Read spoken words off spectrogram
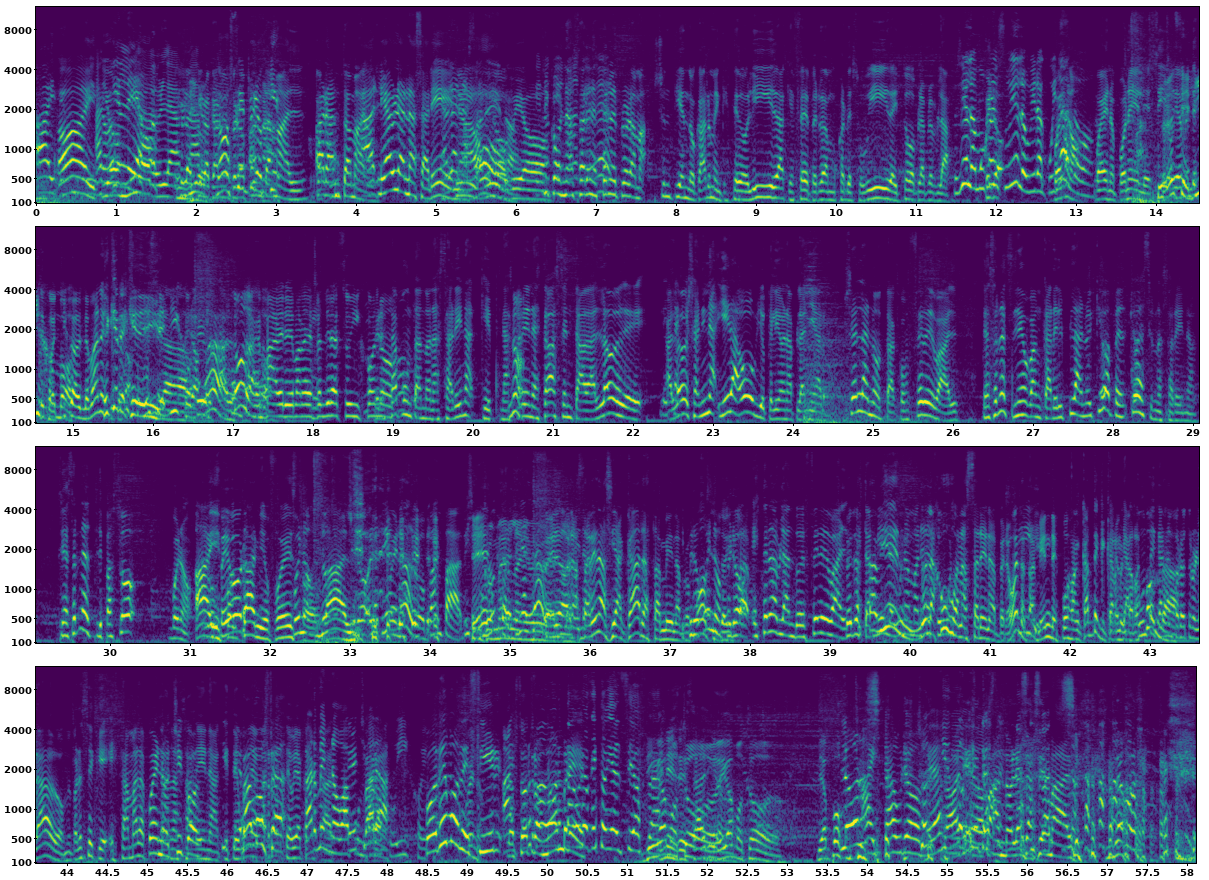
Ay, Ay, ¿A Dios quién le mío. habla? Yo la quiero a Carmen, No pero sé, pero apunta ¿quién- mal, para- apunta mal. ah, le habla a Nazarena, Nazarena. obvio. Chicos, Nazarena está en el programa. Yo entiendo, Carmen, que esté dolida, que Fede perdió a la mujer de su vida y todo, bla, bla, bla. Pues si a la mujer Pero- de su vida lo hubiera cuidado. Bueno, bueno, ponele. Sí, Pero es el hijo, chicos. Lo van a ¿Qué querés que es el diga? hijo. Pero que- claro. Todas las madres van a defender a su hijo, Pero ¿no? está apuntando a Nazarena que Nazarena estaba sentada al lado de, al lado de Janina y era obvio que le iban a planear. Ya en la nota con Fedeval, Nazarena se tenía que bancar el plano. ¿Y qué va, a, qué va a decir Nazarena? Si Nazarena le pasó bueno, Ay, peor. espontáneo fue eso, Bueno, no, dale. pero la tenía al lado, Pampa. ¿viste? Sí. Comerla la tenía al y lado. Pero Pero Nazarena hacía caras también a propósito. bueno, pero está- están hablando de Fedeval. Pero está también de bien, no la juzgo a Nazarena, pero bueno, Sí. también después bancate que Pero Carmen que te Carmen responda. por otro lado. Me parece que está mal Bueno, apuntar a chicos, Nazarena, que te voy vamos a agarrar, a- te voy a Carmen no va a apuntar a su hijo. ¿Podemos decir Ay, los otros favor, nombres? Tauro, que estoy ansiosa. Digamos todo, digamos todo. De a poco. Flor, Ay, Tauro, Yo entiendo No, que ¿desde no. les hace mal?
